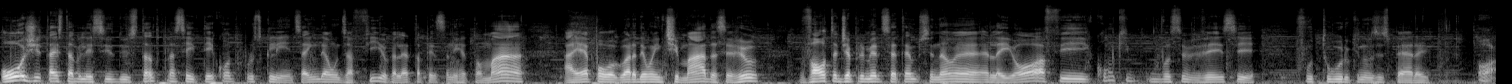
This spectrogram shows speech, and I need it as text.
hoje está estabelecido isso tanto para a CIT quanto para os clientes? Ainda é um desafio, a galera está pensando em retomar. A Apple agora deu uma intimada, você viu? Volta dia 1 de setembro, senão é, é layoff. Como que você vê esse futuro que nos espera aí? Ó,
